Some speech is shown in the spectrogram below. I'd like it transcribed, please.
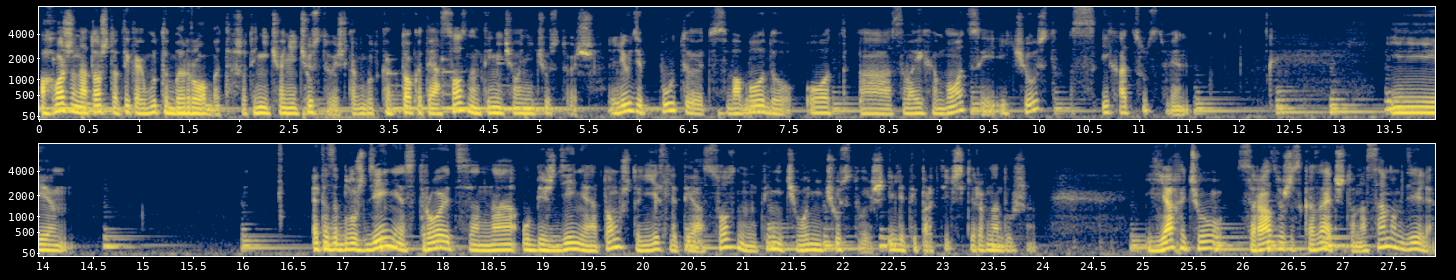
похоже на то, что ты как будто бы робот, что ты ничего не чувствуешь, как будто как только ты осознан, ты ничего не чувствуешь. Люди путают свободу от э, своих эмоций и чувств с их отсутствием. И это заблуждение строится на убеждении о том, что если ты осознан, ты ничего не чувствуешь или ты практически равнодушен. Я хочу сразу же сказать, что на самом деле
